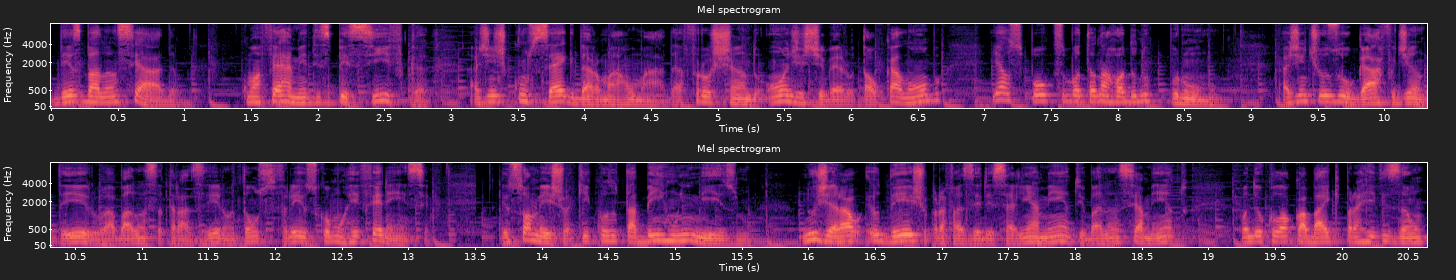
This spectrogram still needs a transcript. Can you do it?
desbalanceada. Com uma ferramenta específica, a gente consegue dar uma arrumada, afrouxando onde estiver o tal calombo e aos poucos botando a roda no prumo. A gente usa o garfo dianteiro, a balança traseira, ou então os freios como referência. Eu só mexo aqui quando está bem ruim mesmo. No geral, eu deixo para fazer esse alinhamento e balanceamento quando eu coloco a bike para revisão,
